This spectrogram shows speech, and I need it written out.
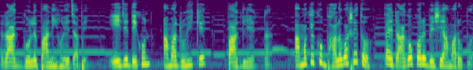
রাগ গলে পানি হয়ে যাবে। এই যে দেখুন, আমার রুহিকে পাগলি একটা। আমাকে খুব ভালোবাসে তো, তাই রাগও করে বেশি আমার উপর।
